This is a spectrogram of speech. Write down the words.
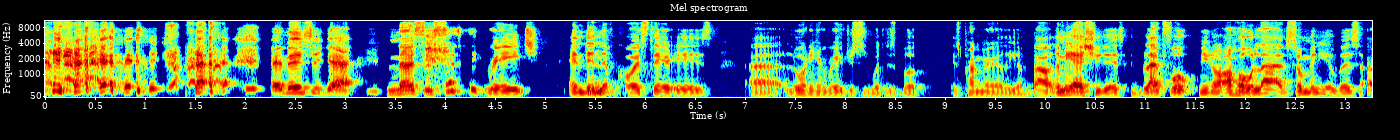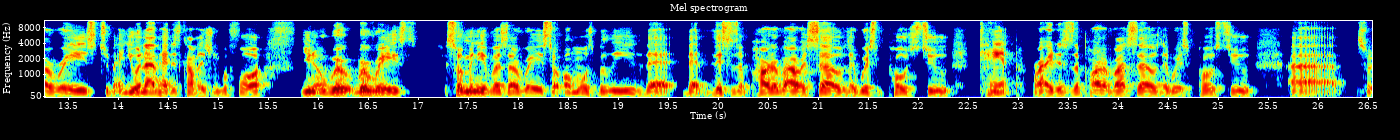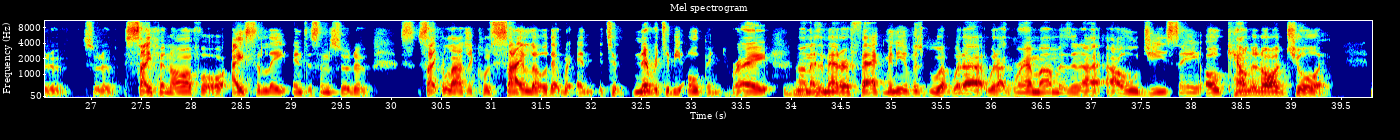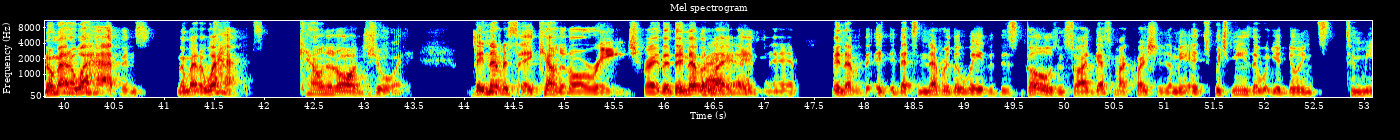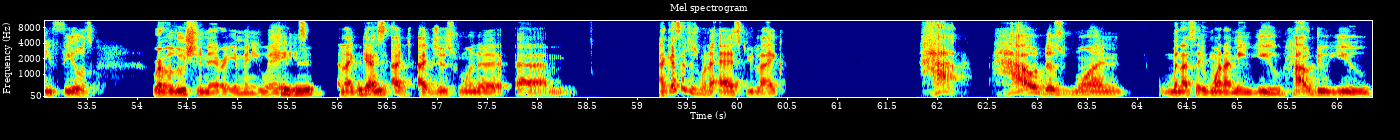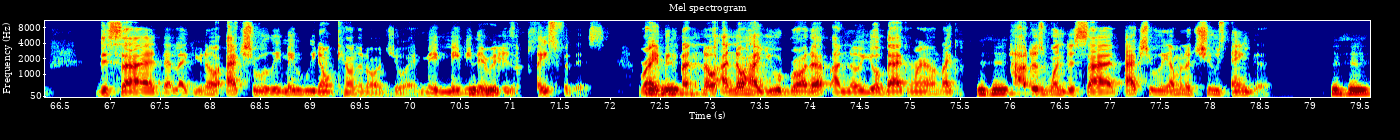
and then she got narcissistic rage. And then, mm-hmm. of course, there is uh, Lordean rage, which is what this book is primarily about. Let me ask you this: Black folk, you know, our whole lives, so many of us are raised to, and you and I have had this conversation before. You know, we're we're raised so many of us are raised to almost believe that that this is a part of ourselves that we're supposed to tamp right? This is a part of ourselves that we're supposed to uh, sort of sort of siphon off or, or, isolate into some sort of psychological silo that we're to, never to be opened right? Mm-hmm. um, as a matter of fact many of us grew up with our with our grandmamas and our, our og's saying oh count it all joy. No matter what happens no matter what happens count it all joy they never say count it all rage, right? That they never right. like, hey man, they never. It, it, that's never the way that this goes. And so I guess my question, I mean, it's which means that what you're doing to me feels revolutionary in many ways. Mm-hmm. And I mm-hmm. guess I, I just want to, um, I guess I just want to ask you, like, how how does one, when I say one, I mean you. How do you decide that, like, you know, actually, maybe we don't count it all joy. Maybe maybe mm-hmm. there is a place for this right? Mm-hmm. Because I know I know how you were brought up. I know your background. Like, mm-hmm. how does one decide? Actually, I'm going to choose anger. Mm-hmm.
